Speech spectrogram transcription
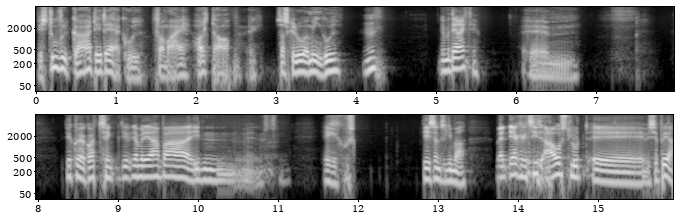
Hvis du vil gøre det der, Gud, for mig, hold dig op, ikke? så skal du være min Gud. Mm. Jamen, det er rigtigt. Øhm. Det kunne jeg godt tænke. Jamen, jeg har bare i den... Jeg kan ikke huske... Det er sådan set lige meget. Men jeg kan tit afslutte, øh, hvis jeg beder,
